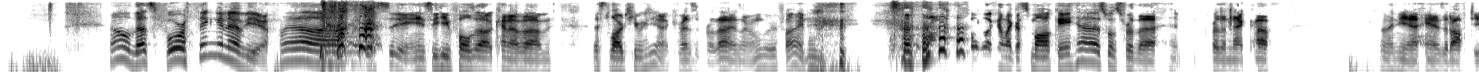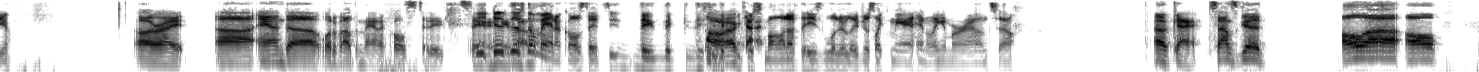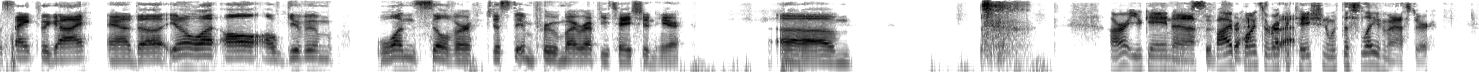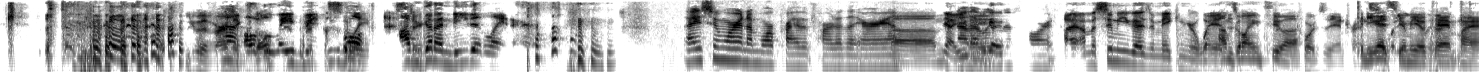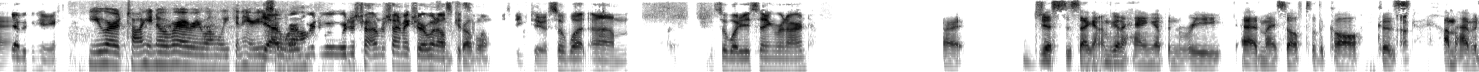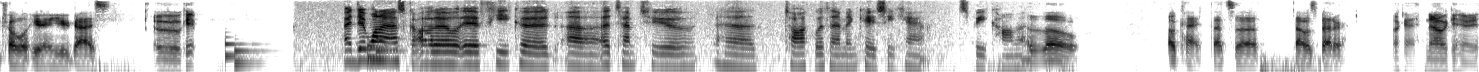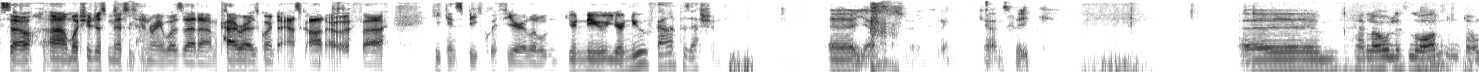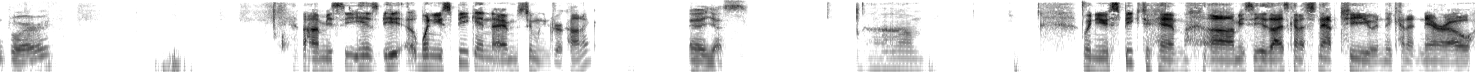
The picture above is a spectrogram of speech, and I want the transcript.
Oh, that's for thinking of you. Well, let me see. You see he pulls out kind of um this large key. You know, him for that. He's like, oh, we're fine. pulls out kind of like a small key. Yeah, this one's for the for the neck cuff. And then yeah, hands it off to you. All right. Uh, and uh, what about the manacles? Did he say He- there's no manacles. They, they, they, they, the Oh, creatures okay. small enough that he's literally just like manhandling him around. So Okay, sounds good. I'll uh I'll thank the guy and uh you know what? I'll I'll give him one silver just to improve my reputation here. Um all right, you gain uh, five points of that. reputation with the slave master. You have earned Oh, exalted believe me, with the you slave I'm gonna need it later. I assume we're in a more private part of the area. Um Yeah, you- now that you guys- forward. I, I'm assuming you guys are making your way. At I'm going to uh towards the entrance. can you guys What hear do me okay? My Yeah, we can hear you. You are talking over everyone. We can hear you yeah, so we're, well. we're, we're just trying. I'm just trying to make sure everyone else In gets a trouble. to speak too. So what? Um, so what are you saying, Renard? Just a second. I'm gonna hang up and re add myself to the call because Okay. I'm having trouble hearing you guys. Okay. I did want to ask Otto if he could uh, attempt to uh, talk with him in case he can't speak common. Hello. Okay, that's uh that was better. Okay, now we can hear you. So, um, what you just missed, Henry, was that um, Kyra is going to ask Otto if uh, he can speak with your little, your new, your newfound possession. Uh, yes, I can speak. Um, hello, little one. Don't worry. Um, you see his he, when you speak in, I'm assuming Draconic. Uh, yes. Um, when you speak to him, um, you see his eyes kind of snap to you and they kind of narrow,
